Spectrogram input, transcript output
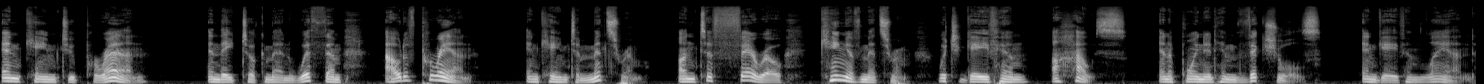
and came to Paran, and they took men with them out of Paran and came to Mitzrim unto Pharaoh, king of Mitzrim, which gave him a house and appointed him victuals and gave him land.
